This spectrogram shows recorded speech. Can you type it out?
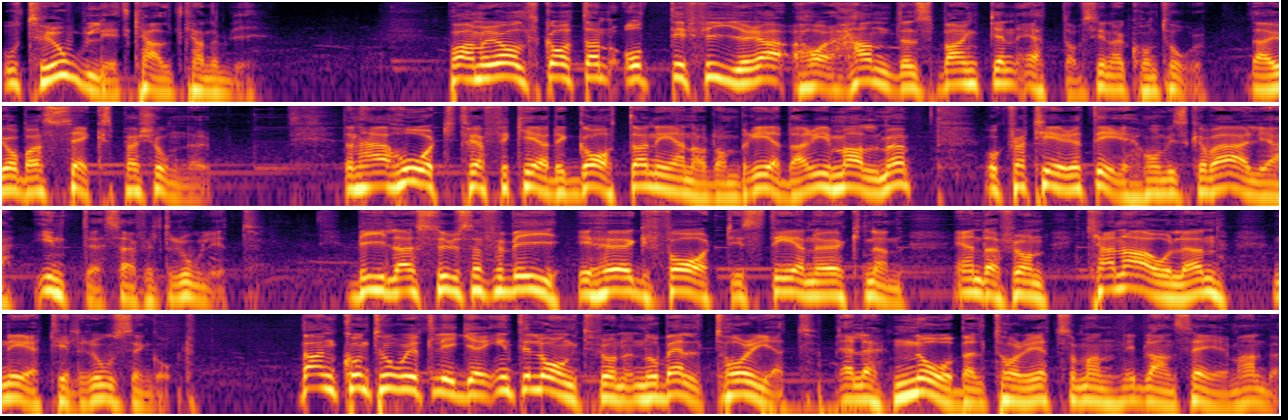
otroligt kallt kan det bli. På Amiralsgatan 84 har Handelsbanken ett av sina kontor. Där jobbar sex personer. Den här hårt trafikerade gatan är en av de bredare i Malmö och kvarteret är, om vi ska vara ärliga, inte särskilt roligt. Bilar susar förbi i hög fart i stenöknen ända från kanalen ner till Rosengård. Bankkontoret ligger inte långt från Nobeltorget, eller Nobeltorget som man ibland säger i Malmö.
